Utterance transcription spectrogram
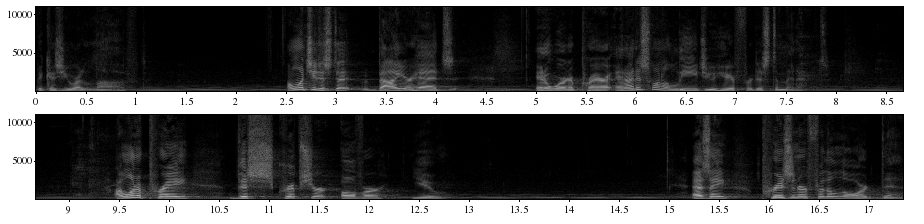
because you are loved. I want you just to bow your heads in a word of prayer, and I just want to lead you here for just a minute. I want to pray this scripture over you. As a prisoner for the Lord, then,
